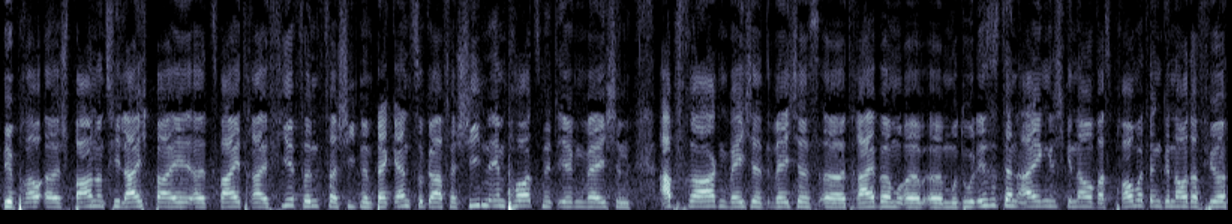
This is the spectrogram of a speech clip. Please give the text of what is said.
Wir äh, sparen uns vielleicht bei äh, zwei, drei, vier, fünf verschiedenen Backends sogar verschiedene Imports mit irgendwelchen Abfragen, welche, welches äh, Treibermodul äh, ist es denn eigentlich genau, was brauchen wir denn genau dafür.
